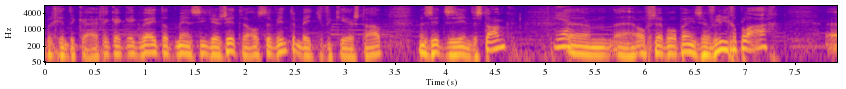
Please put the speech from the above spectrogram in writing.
begint te krijgen. Kijk, ik weet dat mensen die er zitten, als de wind een beetje verkeerd staat, dan zitten ze in de stank. Ja. Ehm, eh, of ze hebben opeens een vliegenplaag. Eh,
